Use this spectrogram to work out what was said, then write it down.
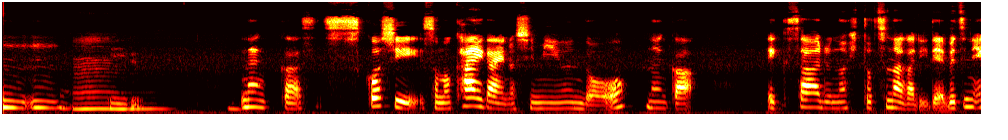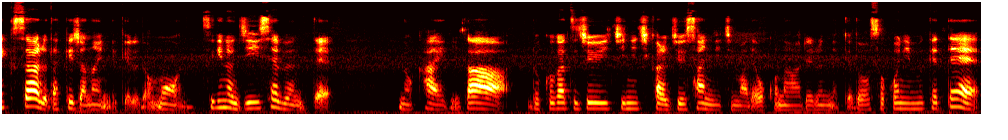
うんうん。るなんか少しその海外の市民運動をなんか XR の人つながりで別に XR だけじゃないんだけれども次の G7 っての会議が6月11日から13日まで行われるんだけどそこに向けて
